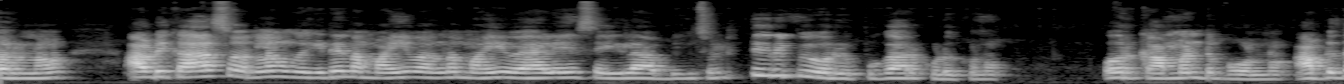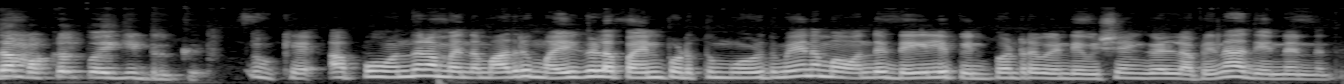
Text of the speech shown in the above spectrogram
வரணும். அப்படி காசு வரலாம் உங்ககிட்ட நான் மை வாங்கினா மை வேலையே செய்யல அப்படின்னு சொல்லிட்டு திருப்பி ஒரு புகார் கொடுக்கணும். ஒரு கமெண்ட் போடணும். அப்படிதான் மக்கள் போய்கிட்டு இருக்கு. ஓகே. அப்போ வந்து நம்ம இந்த மாதிரி மைகளை பயன்படுத்தும் பொழுதுமே நம்ம வந்து டெய்லி பின்பற்ற வேண்டிய விஷயங்கள் அப்படின்னா அது என்னென்னது?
